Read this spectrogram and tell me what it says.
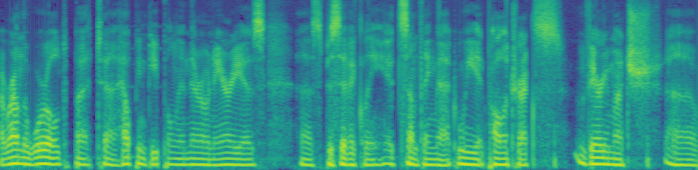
around the world, but uh, helping people in their own areas uh, specifically. It's something that we at PoliTreks very much uh,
